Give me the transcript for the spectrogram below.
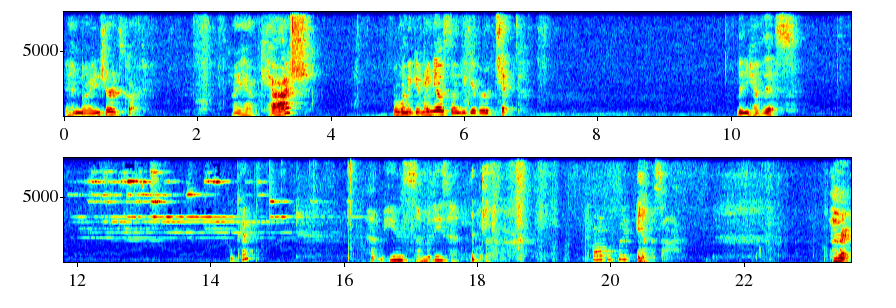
and my insurance card. I have cash for when I get my nails done to give her a tip. Then you have this. Okay? That means somebody's at the door. Probably Amazon. All right,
